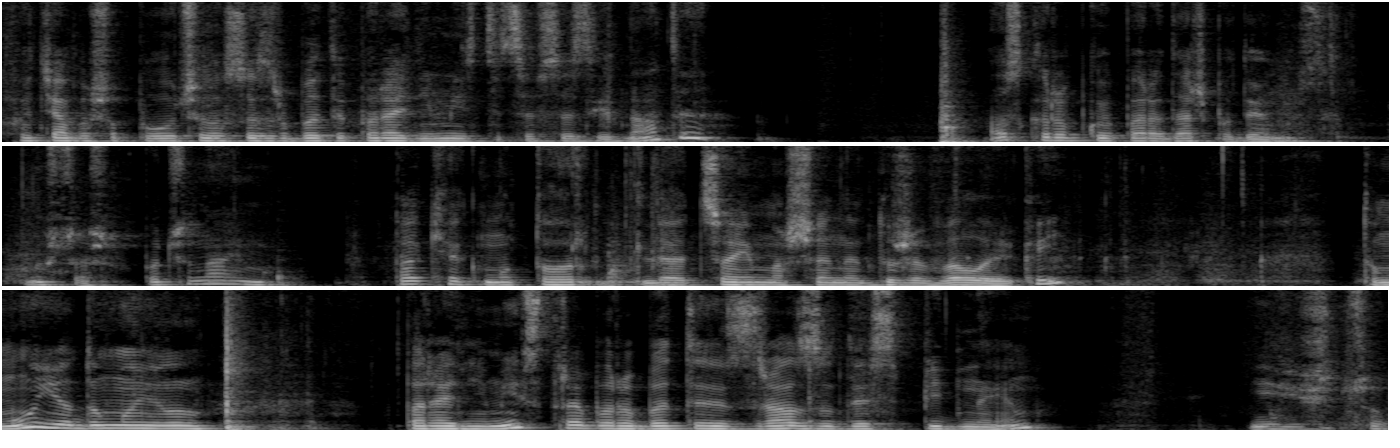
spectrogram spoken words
хоча б щоб вийшло зробити передній міст і це все з'єднати. А з коробкою передач подивимося. Ну що ж, починаємо. Так як мотор для цієї машини дуже великий, тому я думаю, передній міст треба робити зразу десь під ним. І щоб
